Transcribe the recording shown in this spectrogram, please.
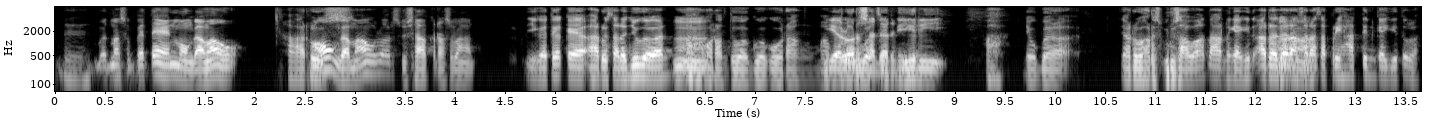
hmm, buat masuk PTN mau nggak mau. harus. Mau nggak mau lu harus usaha keras banget. Ingatnya kayak harus ada juga kan. Ah, Mm-mm. orang tua gua kurang mampu Iya lu harus sadar sini. diri. Ah, nyoba harus harus berusaha banget lah kayak gitu. Ada ada Ah. rasa-rasa prihatin kayak gitu lah.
